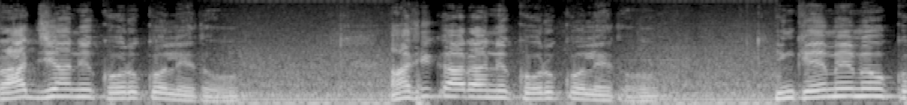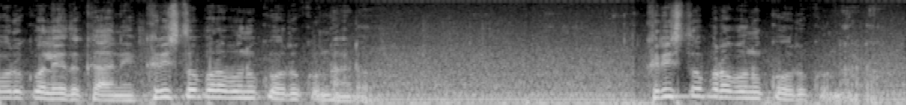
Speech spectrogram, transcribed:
రాజ్యాన్ని కోరుకోలేదు అధికారాన్ని కోరుకోలేదు ఇంకేమేమో కోరుకోలేదు కానీ క్రీస్తు ప్రభును కోరుకున్నాడు. క్రీస్తు ప్రభును కోరుకున్నాడు.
